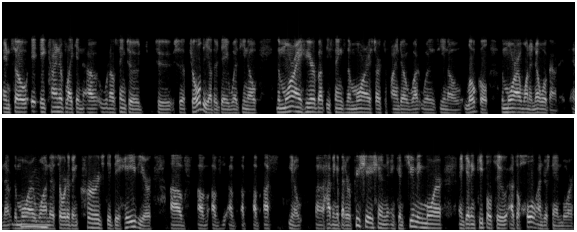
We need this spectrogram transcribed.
And so it, it kind of like in uh, what I was saying to to Chef Johl the other day was, you know, the more I hear about these things, the more I start to find out what was, you know, local, the more I want to know about it. And the more I Mm. want to sort of encourage the behavior of, of, of, of, of, of us, you know, uh, having a better appreciation and consuming more and getting people to, as a whole, understand more.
